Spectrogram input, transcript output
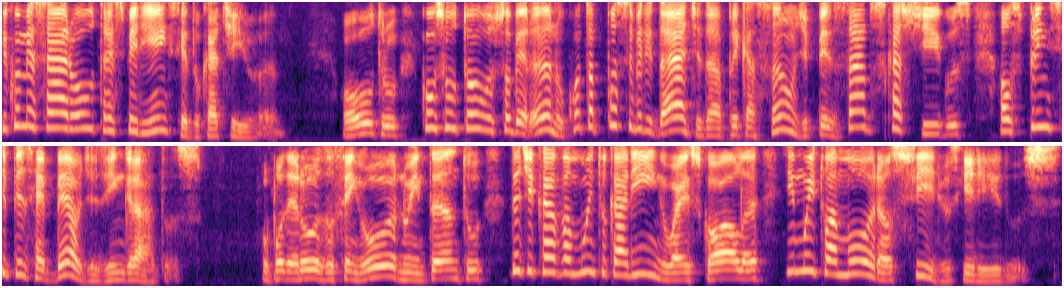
e começar outra experiência educativa. Outro consultou o soberano quanto à possibilidade da aplicação de pesados castigos aos príncipes rebeldes e ingratos. O poderoso senhor, no entanto, dedicava muito carinho à escola e muito amor aos filhos queridos.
